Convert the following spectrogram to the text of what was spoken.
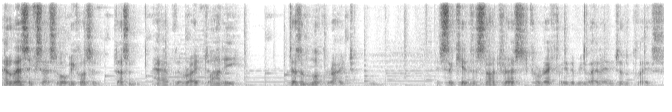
And less accessible because it doesn't have the right body, it doesn't look right. It's the kid that's not dressed correctly to be let into the place.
